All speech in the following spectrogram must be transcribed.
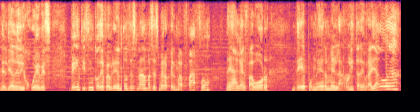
del día de hoy, jueves 25 de febrero. Entonces, nada más espero que el Mafafo me haga el favor de ponerme la rolita de brayadora.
